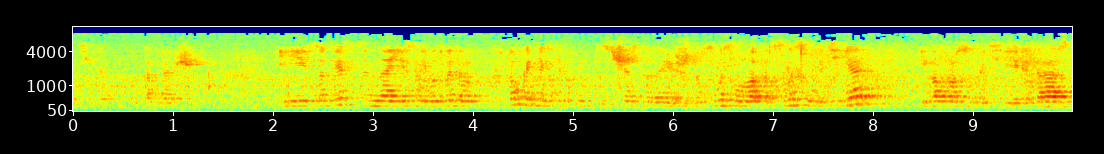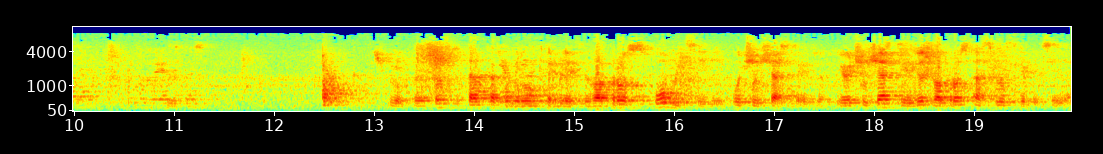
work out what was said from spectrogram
бытия, вот там дальше. И, соответственно, если вот в этом, в том контексте, как ты сейчас говоришь, что смысл, смысл бытия и вопросы бытия это разные, грубо говоря, смыслы. Нет, то, что там как именно употребляется вопрос о бытии очень часто идет. И очень часто идет вопрос о смысле бытия.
